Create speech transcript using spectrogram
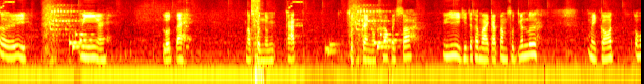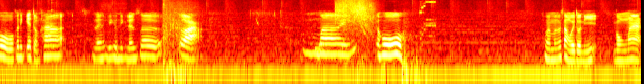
เอ้ย นี่ไง ลดไป รับผลของการ์ด สุดแกร่งของข้าไปซะอีคิดจะทำลายการต่ำสุดงั้นเลยไม่กอดโอ้โหคนิกเอ็ดของข้าเลนวิคนิกเลนเซอร์อะไม่ โอ้โหทำไมมันไม่สั่งไว้ตัวนี้ งงมาก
